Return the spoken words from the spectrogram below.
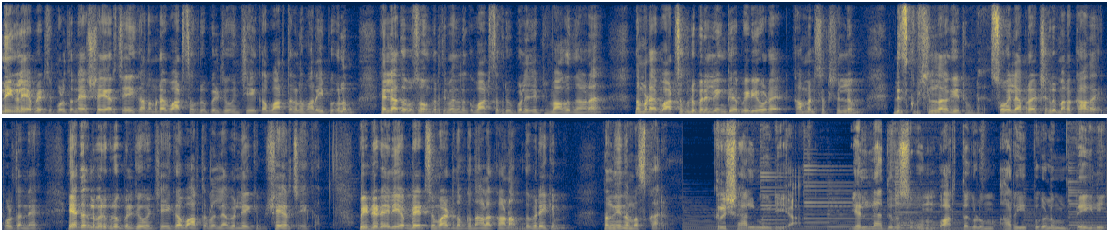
നിങ്ങളെ അപ്ഡേറ്റ്സ് ഇപ്പോൾ തന്നെ ഷെയർ ചെയ്യുക. നമ്മുടെ വാട്സപ്പ് ഗ്രൂപ്പിൽ ജോയിൻ ചെയ്യുക. വാർത്തകളും അറിയിപ്പുകളും എല്ലാ ദിവസവും കൃത്യമായി നിങ്ങൾക്ക് വാട്സപ്പ് ഗ്രൂപ്പുകളിൽ ലഭ്യമാകുന്നതാണ്. നമ്മുടെ വാട്സപ്പ് ഗ്രൂപ്പിന്റെ ലിങ്ക് വീഡിയോയുടെ കമന്റ് സെക്ഷനിലും ഡിസ്ക്രിപ്ഷനിൽ നൽകിയിട്ടുണ്ട്. സോ എല്ലാ പ്രേക്ഷകരും മറക്കാതെ ഇപ്പോൾ തന്നെ ഏതെങ്കിലും ഒരു ഗ്രൂപ്പിൽ ജോയിൻ ചെയ്യുക. വാർത്തകൾ എല്ലാവരിലേക്കും ഷെയർ ചെയ്യുക. വീഡിയോ ഡെയിലി അപ്ഡേറ്റ്സുമായിട്ട് നമുക്ക് നാളെ കാണാം. ഇതുവരേക്കും നന്ദി നമസ്കാരം. കൃഷാൽ മീഡിയ. എല്ലാ ദിവസവും വാർത്തകളും അറിയിപ്പുകളും ഡെയിലി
